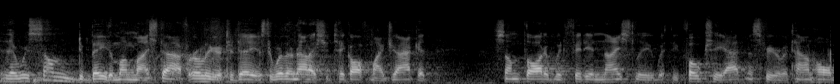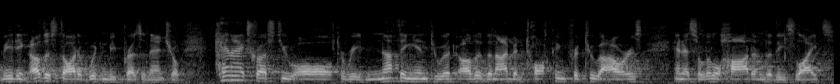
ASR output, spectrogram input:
there was some debate among my staff earlier today as to whether or not I should take off my jacket some thought it would fit in nicely with the folksy atmosphere of a town hall meeting. Others thought it wouldn't be presidential. Can I trust you all to read nothing into it other than I've been talking for two hours and it's a little hot under these lights?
